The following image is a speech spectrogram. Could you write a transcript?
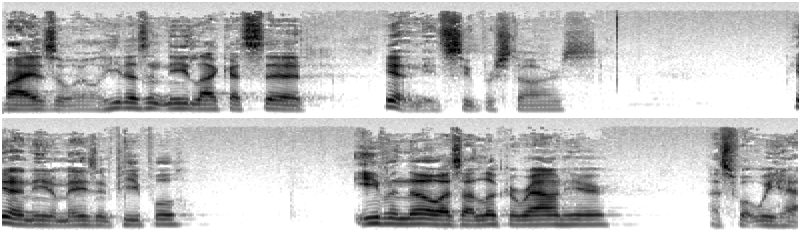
by His oil. He doesn't need, like I said, He doesn't need superstars, He doesn't need amazing people even though as I look around here, that's what we have.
